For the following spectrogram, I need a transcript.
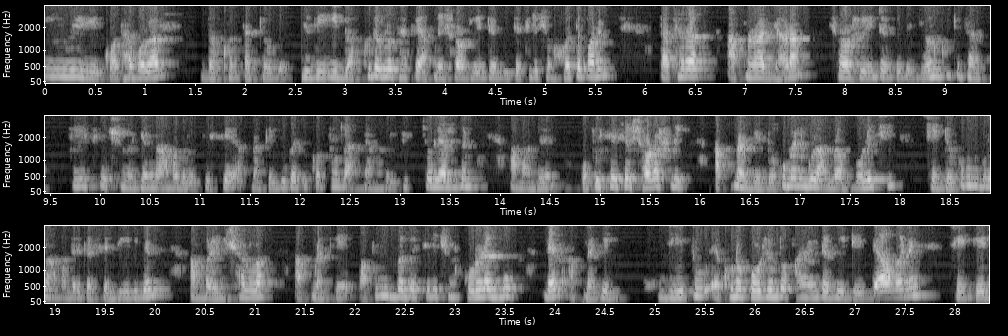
ইংরেজি কথা বলার দক্ষতা থাকতে হবে। যদি এই দক্ষতাগুলো থাকে, আপনি সরাসরি ইন্টারভিউতে সিলেকশন হতে পারেন। তাছাড়া আপনারা যারা সরাসরি ইন্টারভিউতে জয়েন করতে চান ফ্রি সিলেকশনের জন্য আমাদের অফিসে আপনাকে যোগাযোগ করতে হবে, আপনি আমাদের অফিসে চলে আসবেন। আমাদের অফিসে এসে সরাসরি আপনার যে ডকুমেন্টগুলো আমরা বলেছি, সেই ডকুমেন্টগুলো আমাদের কাছে দিয়ে দিবেন। আমরা ইনশাল্লাহ আপনাকে প্রাথমিকভাবে সিলেকশন করে রাখব। দেন আপনাকে যেহেতু এখনও পর্যন্ত ফাইনাল ইন্টারভিউ ডেট দেওয়া হয়নি, সেই ডেট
